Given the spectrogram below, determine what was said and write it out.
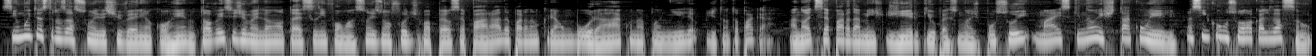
Se muitas transações estiverem ocorrendo, talvez seja melhor anotar essas informações numa folha de papel separada para não criar um buraco na planilha de tanto apagar. Anote separadamente o dinheiro que o personagem possui, mas que não está com ele, assim como sua localização.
